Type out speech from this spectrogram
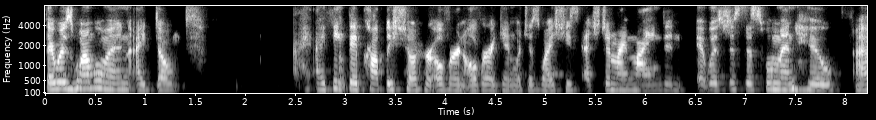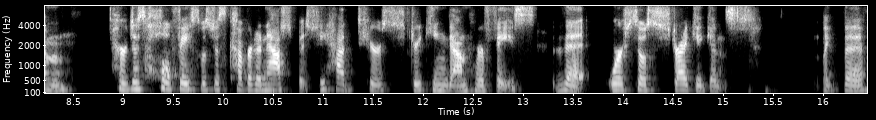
There was one woman I don't, I, I think they probably showed her over and over again, which is why she's etched in my mind. And it was just this woman who, um, her just whole face was just covered in ash, but she had tears streaking down her face that were so strike against like the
